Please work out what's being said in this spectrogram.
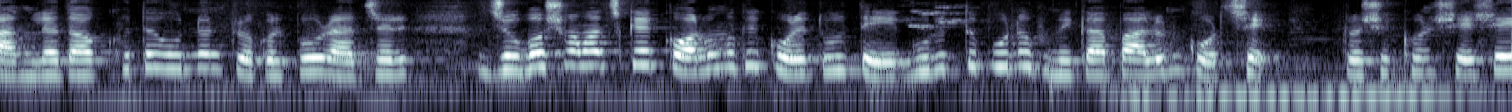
বাংলা দক্ষতা উন্নয়ন প্রকল্প রাজ্যের যুব সমাজকে কর্মমুখী করে তুলতে গুরুত্বপূর্ণ ভূমিকা পালন করছে। প্রশিক্ষণ শেষে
